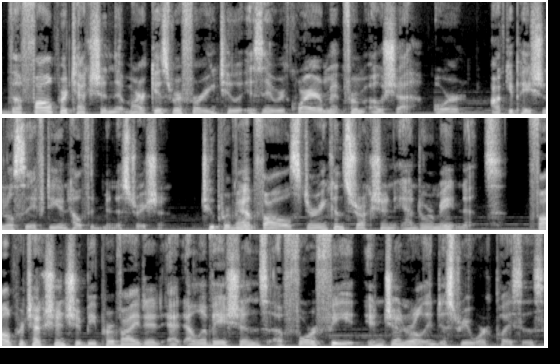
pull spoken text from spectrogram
The fall protection that Mark is referring to is a requirement from OSHA, or Occupational Safety and Health Administration, to prevent falls during construction and or maintenance. Fall protection should be provided at elevations of 4 feet in general industry workplaces,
